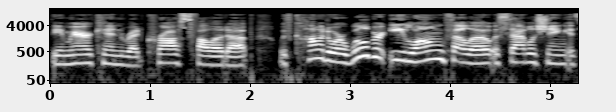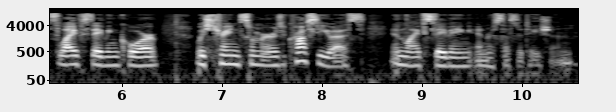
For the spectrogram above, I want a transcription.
the American Red Cross followed up with Commodore Wilbert E. Longfellow establishing its life-saving corps, which trained swimmers across the U.S. in life-saving and resuscitation.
